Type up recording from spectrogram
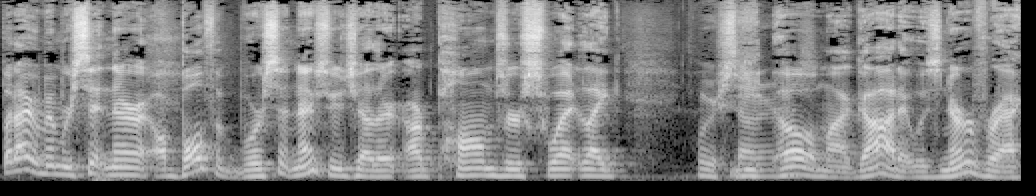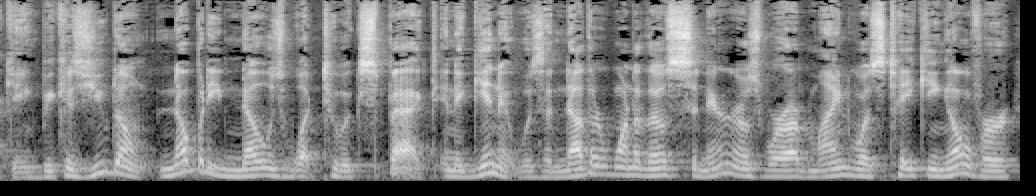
but I remember sitting there. uh, Both of we're sitting next to each other. Our palms are sweat. Like We you- oh my god, it was nerve wracking because you don't. Nobody knows what to expect. And again, it was another one of those scenarios where our mind was taking over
